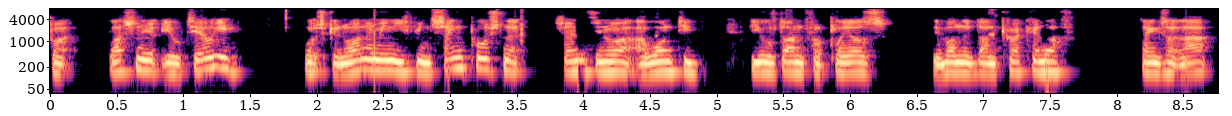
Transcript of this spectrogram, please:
but listen, he'll tell you what's going on. I mean, he's been signposting it since you know I wanted deals done for players. They've only done quick enough, things like that.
